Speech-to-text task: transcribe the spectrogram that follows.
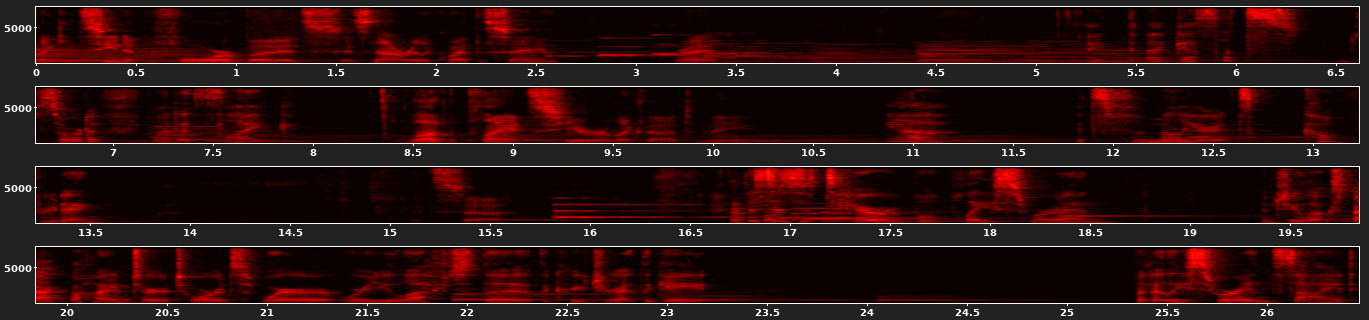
like you'd seen it before, but it's it's not really quite the same, right? I, I guess that's sort of what it's like. A lot of the plants here are like that to me. Yeah, it's familiar. It's comforting. It's uh, This is a terrible place we're in. And she looks back behind her towards where where you left the the creature at the gate. But at least we're inside.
